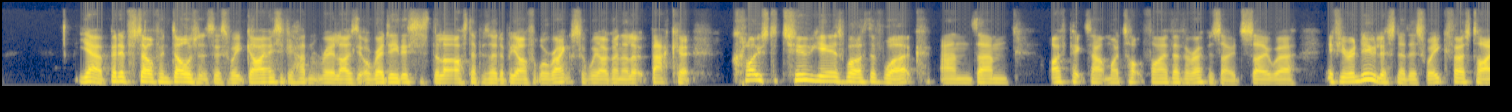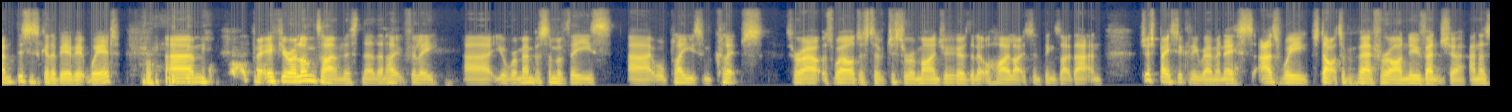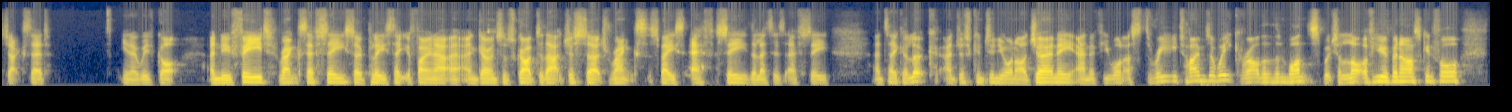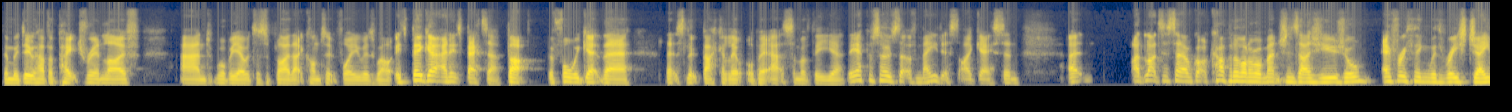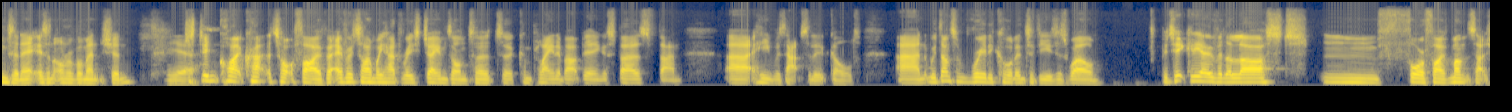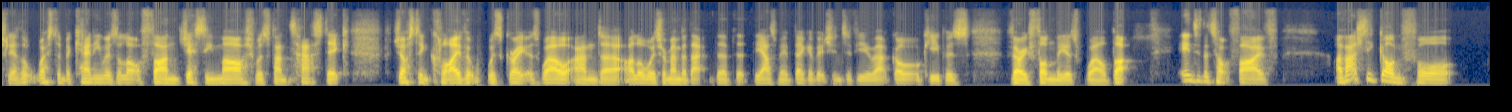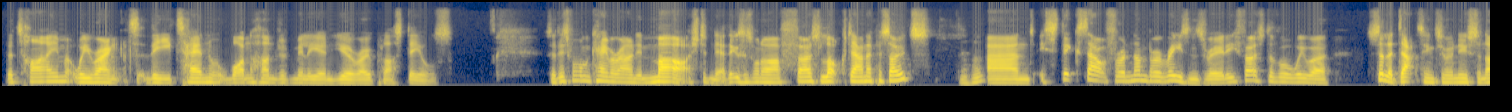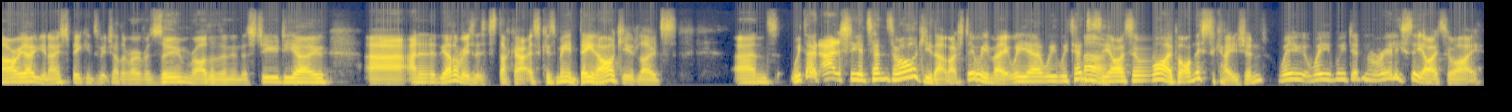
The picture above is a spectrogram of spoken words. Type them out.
Yeah, a bit of self indulgence this week, guys. If you hadn't realised it already, this is the last episode of BR Football Ranks. So we are going to look back at close to two years worth of work. And um, I've picked out my top five ever episodes. So uh, if you're a new listener this week, first time, this is going to be a bit weird. Um, but if you're a long time listener, then hopefully uh, you'll remember some of these. Uh, we'll play you some clips throughout as well, just to just to remind you of the little highlights and things like that, and just basically reminisce as we start to prepare for our new venture. And as Jack said, you know, we've got a new feed, Ranks FC. So please take your phone out and go and subscribe to that. Just search Ranks Space FC, the letters FC, and take a look and just continue on our journey. And if you want us three times a week rather than once, which a lot of you have been asking for, then we do have a Patreon live and we'll be able to supply that content for you as well. It's bigger and it's better. But before we get there, let's look back a little bit at some of the uh, the episodes that have made us, I guess. And uh, I'd like to say I've got a couple of honourable mentions as usual. Everything with Reece James in it is an honourable mention. Yeah. Just didn't quite crack the top five, but every time we had Reece James on to, to complain about being a Spurs fan, uh, he was absolute gold. And we've done some really cool interviews as well particularly over the last mm, four or five months, actually. I thought Weston McKennie was a lot of fun. Jesse Marsch was fantastic. Justin Kluivert was great as well. And uh, I'll always remember that the, the, the Asmir Begovic interview at Goalkeepers very fondly as well. But into the top five, I've actually gone for the time we ranked the 10 100 million euro plus deals. So this one came around in March, didn't it? I think this was one of our first lockdown episodes. Mm-hmm. And it sticks out for a number of reasons, really. First of all, we were still adapting to a new scenario, you know, speaking to each other over Zoom rather than in the studio. Uh, and the other reason it stuck out is because me and Dean argued loads. And we don't actually intend to argue that much, do we, mate? We uh, we, we tend no. to see eye to eye, but on this occasion, we, we we didn't really see eye to eye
